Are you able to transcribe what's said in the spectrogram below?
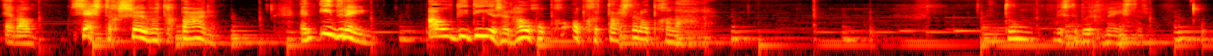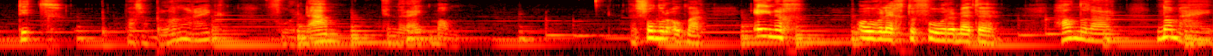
En wel 60, 70 paarden. En iedereen, al die dieren zijn hoog op, opgetast en opgeladen. En toen wist de burgemeester, dit was een belangrijk, voornaam en rijk man. En zonder ook maar enig overleg te voeren met de handelaar nam hij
